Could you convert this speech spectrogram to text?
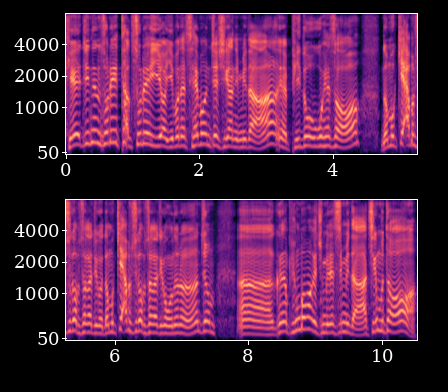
개 짖는 소리, 닭소리에 이어 이번에 세 번째 시간입니다. 예, 비도 오고 해서 너무 깨물 수가 없어가지고 너무 깨물 수가 없어가지고 오늘은 좀 어, 그냥 평범하게 준비했습니다. 지금부터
